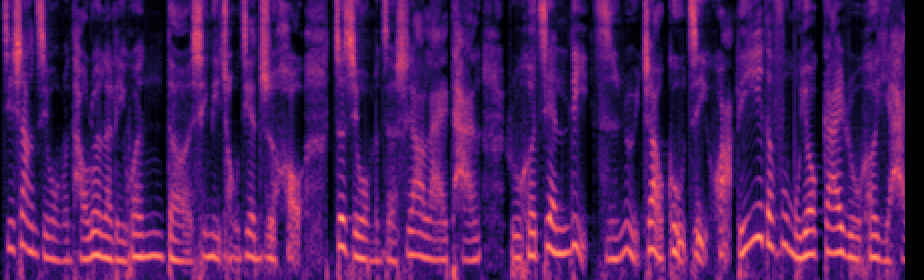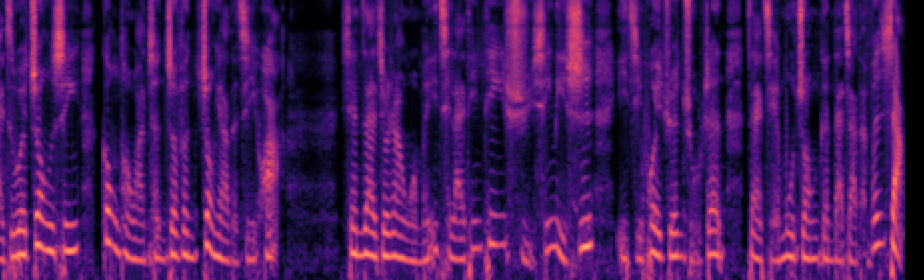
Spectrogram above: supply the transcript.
继上集我们讨论了离婚的心理重建之后，这集我们则是要来谈如何建立子女照顾计划。离异的父母又该如何以孩子为重心，共同完成这份重要的计划？现在就让我们一起来听听许心理师以及慧娟主任在节目中跟大家的分享。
